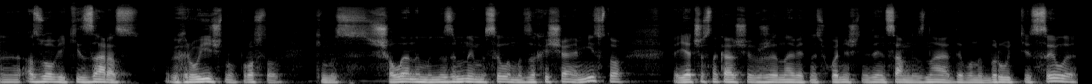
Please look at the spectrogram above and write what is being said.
е, Азов, який зараз героїчно, просто якимись шаленими неземними силами захищає місто. Я, чесно кажучи, вже навіть на сьогоднішній день сам не знаю, де вони беруть ті сили.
